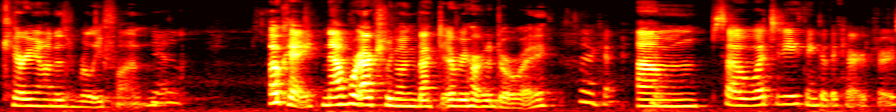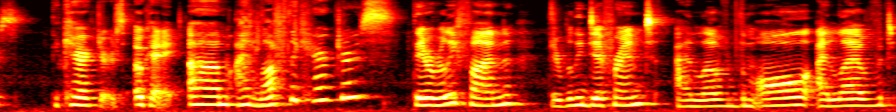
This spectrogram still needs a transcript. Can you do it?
Carry On is really fun. Yeah. Okay, now we're actually going back to Every Heart a Doorway. Okay. Um, So, what did you think of the characters? The characters. Okay. Um, I loved the characters. They were really fun. They're really different. I loved them all. I loved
